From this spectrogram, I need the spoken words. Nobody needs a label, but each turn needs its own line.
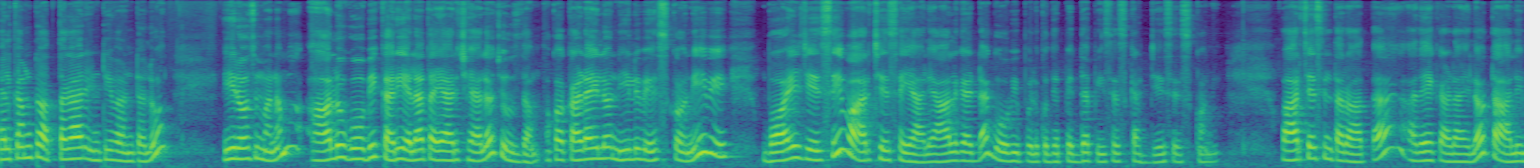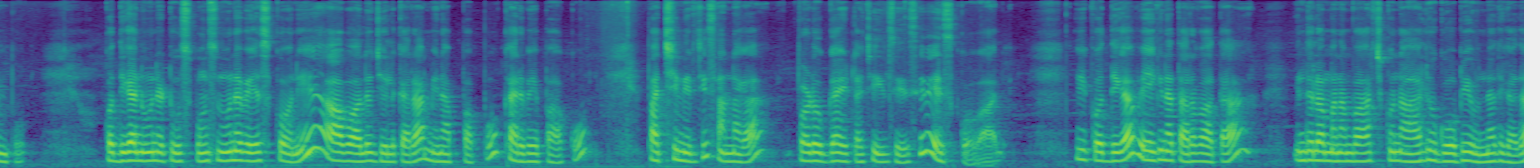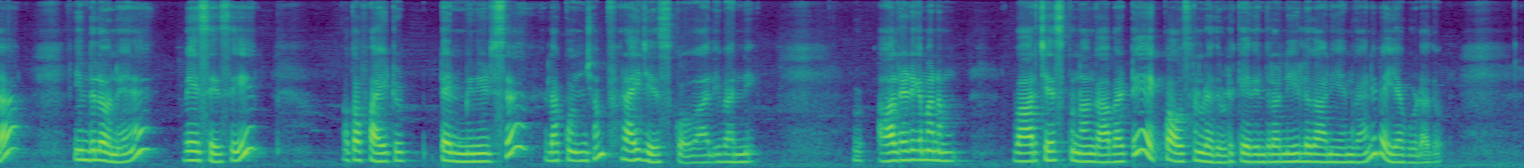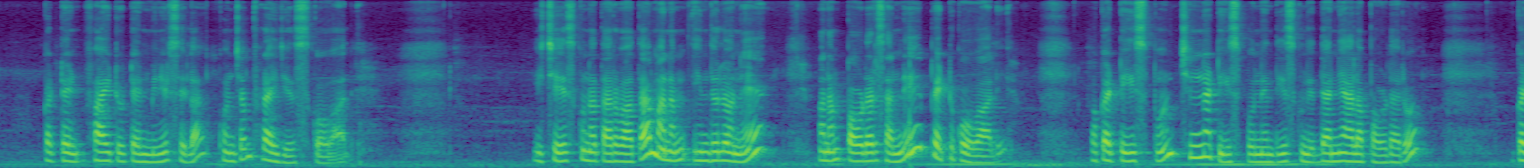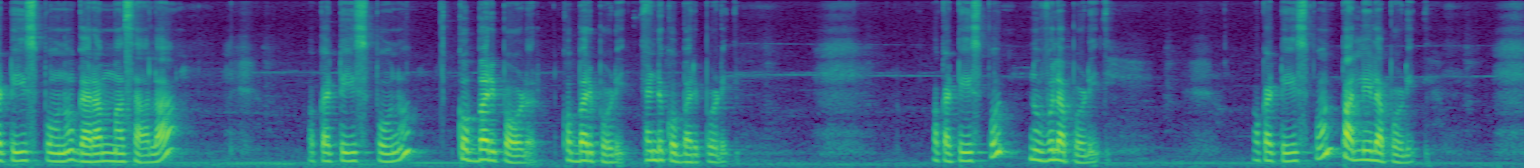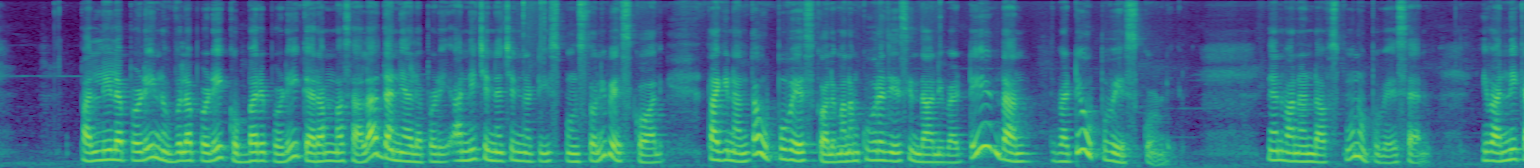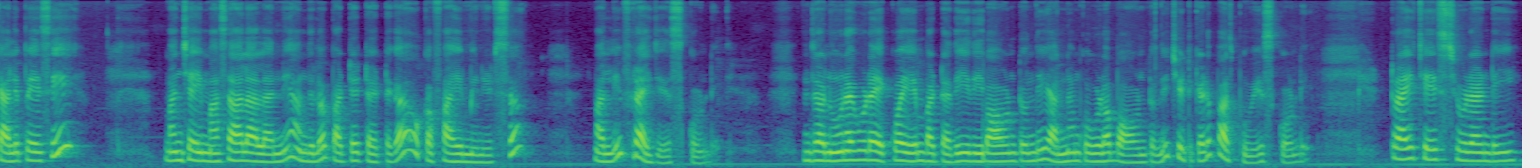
Welcome to అత్తగారి ఇంటి వంటలు. ఈరోజు మనం ఆలు గోబీ కర్రీ ఎలా తయారు చేయాలో చూద్దాం. ఒక కడాయిలో నీళ్ళు వేసుకొని ఇవి బాయిల్ చేసి వార్ చేసేయాలి. ఆలుగడ్డ గోబీ పులు కొద్దిగా పెద్ద పీసెస్ కట్ చేసేసుకొని వార్ చేసిన తర్వాత అదే కడాయిలో తాలింపు. కొద్దిగా నూనె టూ స్పూన్స్ నూనె వేసుకొని ఆవాలు జీలకర్ర మినప్పప్పు కరివేపాకు పచ్చిమిర్చి సన్నగా పొడుగ్గా ఇట్లా చీల్చేసి వేసుకోవాలి. ఇవి కొద్దిగా వేగిన తర్వాత ఇందులో మనం వార్చుకున్న ఆలు గోబీ ఉన్నది కదా ఇందులోనే వేసేసి ఒక ఫైవ్ టు టెన్ మినిట్స్ ఇలా కొంచెం ఫ్రై చేసుకోవాలి ఇవన్నీ. ఆల్రెడీగా మనం వార్ చేసుకున్నాం కాబట్టి ఎక్కువ అవసరం లేదు ఉడికేది ఇందులో నీళ్ళు కానీ ఏం కానీ వేయకూడదు. ఒక ten five to ten minutes ఇలా కొంచెం ఫ్రై చేసుకోవాలి. ఇది చేసుకున్న తర్వాత మనం ఇందులోనే మనం పౌడర్స్ అన్నీ పెట్టుకోవాలి. ఒక టీ స్పూన్ చిన్న టీ స్పూన్ నేను తీసుకుంది. ధనియాల పౌడరు ఒక టీ స్పూను గరం మసాలా ఒక టీ స్పూను కొబ్బరి పౌడర్ కొబ్బరి పొడి ఎండు కొబ్బరి పొడి ఒక టీ స్పూన్ నువ్వుల పొడి ఒక టీ స్పూన్ పల్లీల పొడి. పల్లీల పొడి నువ్వుల పొడి కొబ్బరి పొడి గరం మసాలా ధనియాల పొడి అన్నీ చిన్న చిన్న టీ స్పూన్స్తోని వేసుకోవాలి. తగినంత ఉప్పు వేసుకోవాలి. మనం కూర చేసిన దాన్ని బట్టి దాన్ని బట్టి ఉప్పు వేసుకోండి. నేను వన్ అండ్ హాఫ్ స్పూన్ ఉప్పు వేశాను. ఇవన్నీ కలిపేసి మంచిగా ఈ మసాలాలన్నీ అందులో పట్టేటట్టుగా ఒక ఫైవ్ మినిట్స్ మళ్ళీ ఫ్రై చేసుకోండి. ఇందులో నూనె కూడా ఎక్కువ ఏం పట్టదు. ఇది బాగుంటుంది. అన్నంకు కూడా బాగుంటుంది. చిటికెడు పసుపు వేసుకోండి. ట్రై చేసి చూడండి.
